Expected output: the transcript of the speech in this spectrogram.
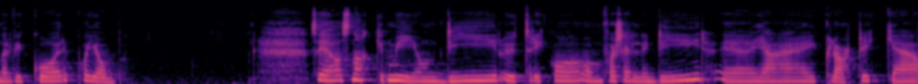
Når vi går på jobb. Så jeg har snakket mye om dyr, uttrykk og om forskjellige dyr. Eh, jeg klarte ikke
